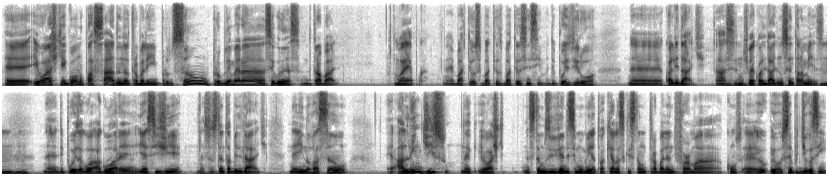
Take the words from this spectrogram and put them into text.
É, eu acho que igual no passado, né, eu trabalhei em produção, o problema era a segurança do trabalho, uma época Né? Bateu-se, bateu-se, bateu-se em cima. Depois virou né, qualidade. Ah, uhum. se não tiver qualidade, não senta na mesa. Uhum. Né? Depois, agora, agora é ESG, né, uhum. sustentabilidade. Né? Inovação, é, além disso, né, eu acho que nós estamos vivendo esse momento, aquelas que estão trabalhando de forma. É, eu, eu sempre digo assim:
